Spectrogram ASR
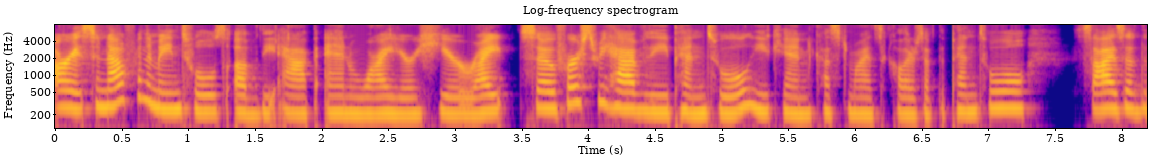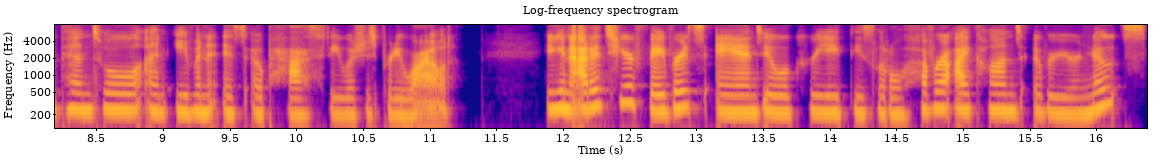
All right, so now for the main tools of the app and why you're here, right? So first we have the pen tool. You can customize the colors of the pen tool, size of the pen tool, and even its opacity, which is pretty wild. You can add it to your favorites and it will create these little hover icons over your notes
